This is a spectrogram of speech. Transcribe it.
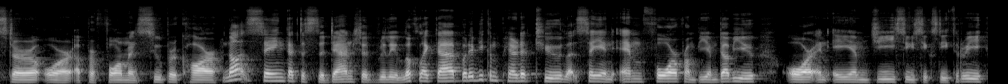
Roadster or a performance supercar. Not saying that the sedan should really look like that, but if you compared it to, let's say, an M4 from BMW or an AMG C63,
